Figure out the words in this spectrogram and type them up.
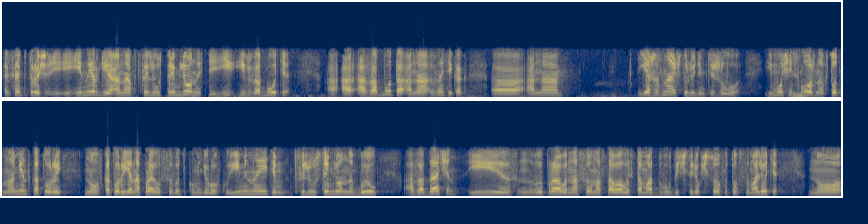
Александр Петрович, и, и энергия, она в целеустремленности и, и в заботе. А, а, а забота, она, знаете, как, э, она... Я же знаю, что людям тяжело. Им очень сложно в тот момент, который, ну, в который я направился в эту командировку. И именно этим целеустремленно был озадачен, и вы правы, на сон оставалось там от двух до четырех часов, и то в самолете, но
